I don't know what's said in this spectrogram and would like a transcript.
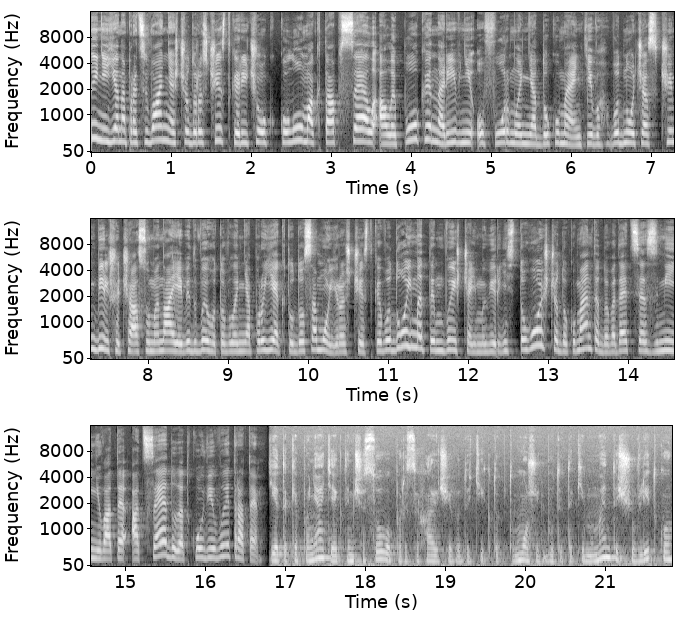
Нині є напрацювання щодо розчистки річок Коломак та Псел, але поки на рівні оформлення документів. Водночас, чим більше часу минає від виготовлення проєкту до самої розчистки водойми, тим вища ймовірність того, що документи доведеться змінювати, а це додаткові витрати. Є таке поняття, як тимчасово пересихаючий водотік. Тобто можуть бути такі моменти, що влітку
